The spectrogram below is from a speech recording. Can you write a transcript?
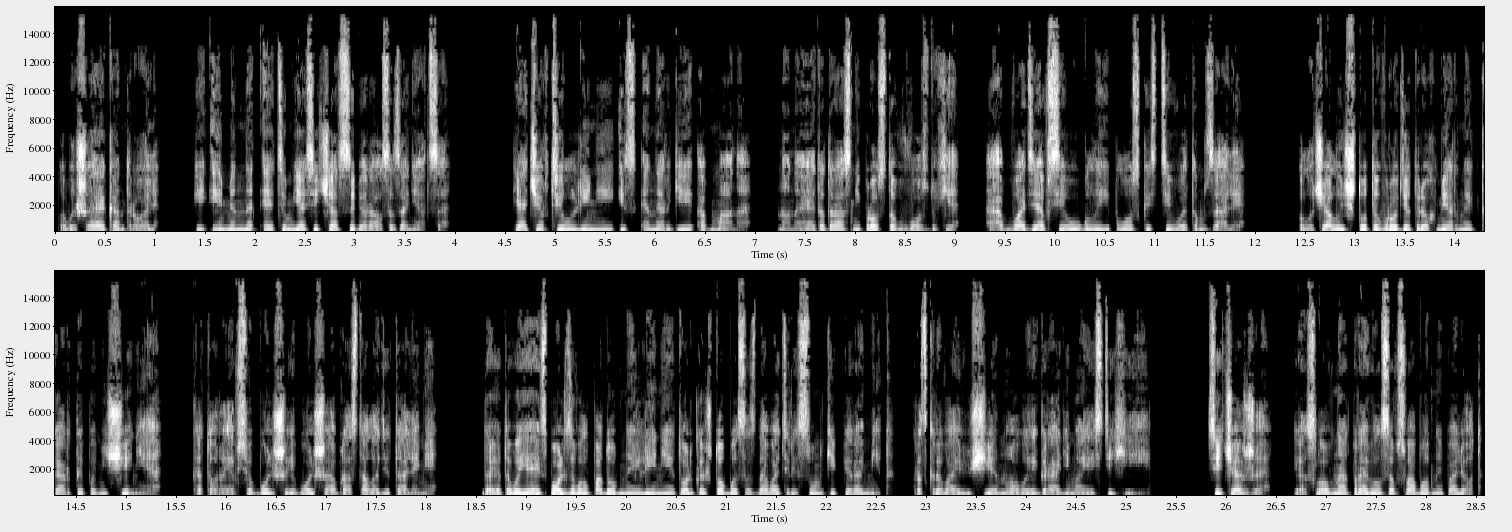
повышая контроль. И именно этим я сейчас собирался заняться. Я чертил линии из энергии обмана, но на этот раз не просто в воздухе, а обводя все углы и плоскости в этом зале. Получалось что-то вроде трехмерной карты помещения, которая все больше и больше обрастала деталями, до этого я использовал подобные линии только чтобы создавать рисунки пирамид, раскрывающие новые грани моей стихии. Сейчас же я словно отправился в свободный полет,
